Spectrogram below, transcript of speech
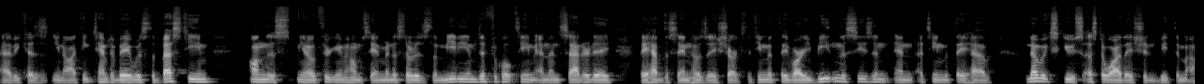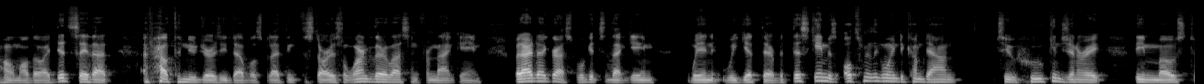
uh, because you know I think Tampa Bay was the best team on this, you know, three game homestand. Minnesota is the medium difficult team. And then Saturday, they have the San Jose Sharks, the team that they've already beaten this season and a team that they have no excuse as to why they shouldn't beat them at home. Although I did say that about the New Jersey Devils, but I think the Stars learned their lesson from that game. But I digress. We'll get to that game when we get there. But this game is ultimately going to come down to who can generate the most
